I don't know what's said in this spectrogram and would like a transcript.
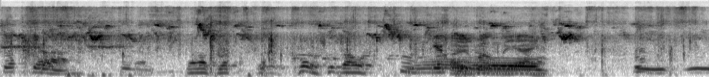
เจ็ดเจ็ดแล้วก็เจ็ดโค้งคือเราเจ็ดเออเบิ่งไปใหญ่อืมอืม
